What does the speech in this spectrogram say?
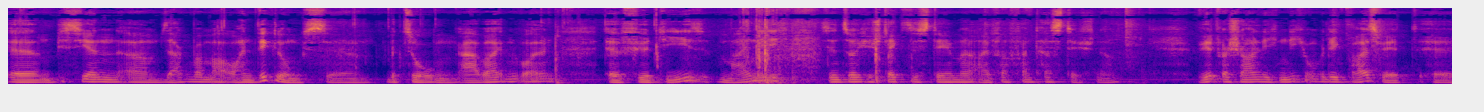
äh, ein bisschen, ähm, sagen wir mal, auch entwicklungsbezogen arbeiten wollen. Äh, für die, meine ich, sind solche Stecksysteme einfach fantastisch. Ne? Wird wahrscheinlich nicht unbedingt preiswert äh,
